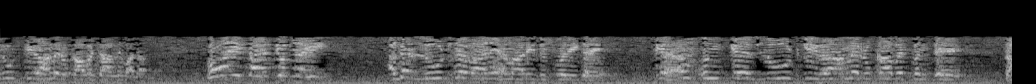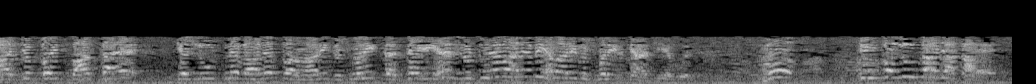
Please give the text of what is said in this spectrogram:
لوٹ کی راہ میں رکاوٹ ڈالنے والا؟ کوئی تعجب نہیں۔ اگر لوٹنے والے ہماری دشمنی کریں کہ ہم ان کے لوٹ کی راہ میں رکاوٹ بنتے ہیں۔ تعجب تو اس بات کا ہے کہ لوٹنے والے تو ہماری دشمنی کرتے ہی ہیں لوٹنے والے بھی ہماری دشمنی کیا کیے ہوئے وہ جن کو لوٹا جاتا ہے۔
